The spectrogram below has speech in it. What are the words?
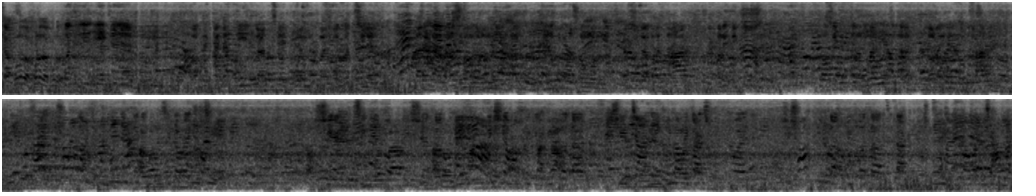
যা করে দাও করে দাও করে দাও এই যে আপনার যেটা ভিড় লাগছে পাঁচ বছর ছিলেন তার একটা আলাদা সংগঠন এরকম একটা সংগঠন আছে সেটা আপনার অনেক কিছু সেক্ষেত্রে মনে হচ্ছে না লড়াইটা কত সে সিনিয়র পলিটিশিয়ান তার অনেক আমার থেকে অভিজ্ঞতা সে জানে কীভাবে কাজ করতে হয় সে সব কিছু অভিজ্ঞতা আছে তার ম্যান পাওয়ার আছে আমার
